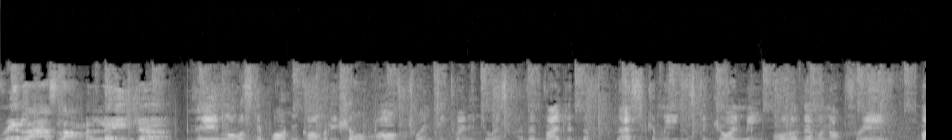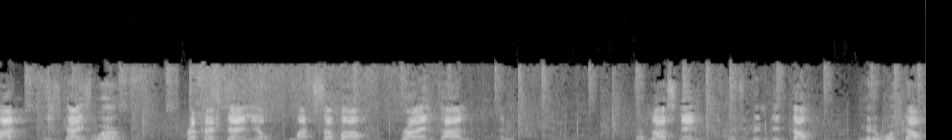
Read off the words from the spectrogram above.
Relax La Malaysia. The most important comedy show of 2022 is I've invited the best comedians to join me. All of them are not free, but these guys were Prakash Daniel, Mad Sabah, Brian Tan, and that last name that's been bleeped out. You gotta work out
